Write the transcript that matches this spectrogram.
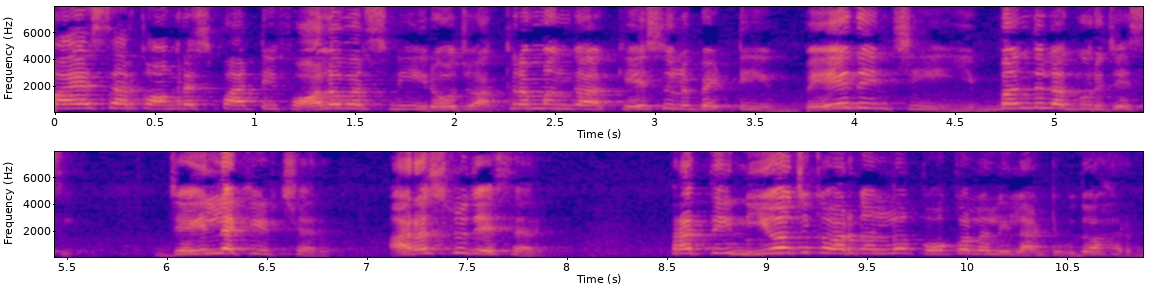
వైఎస్ఆర్ కాంగ్రెస్ పార్టీ ఫాలోవర్స్ని ఈరోజు అక్రమంగా కేసులు పెట్టి వేధించి ఇబ్బందులకు గురి చేసి జైళ్ళకి ఇడ్చారు అరెస్టు చేశారు? ప్రతి నియోజకవర్గంలో కోకొల్లలు ఇలాంటి ఉదాహరణ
